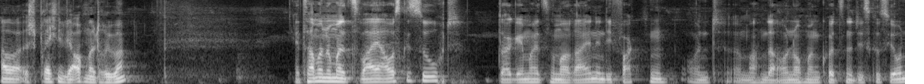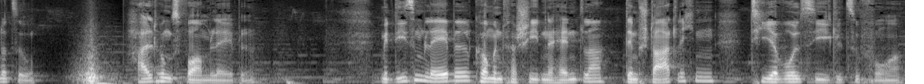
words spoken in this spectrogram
Aber sprechen wir auch mal drüber. Jetzt haben wir Nummer zwei ausgesucht. Da gehen wir jetzt nochmal rein in die Fakten und äh, machen da auch nochmal kurz eine Diskussion dazu. Haltungsform-Label. Mit diesem Label kommen verschiedene Händler dem staatlichen Tierwohlsiegel zuvor.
